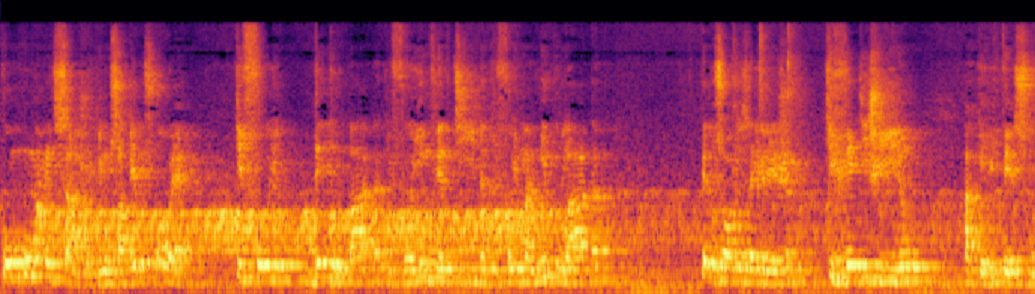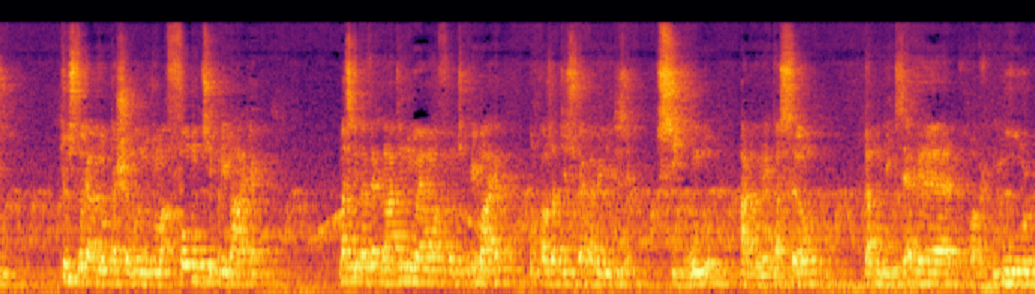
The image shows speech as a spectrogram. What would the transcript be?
com uma mensagem que não sabemos qual é, que foi deturpada, que foi invertida, que foi manipulada pelos homens da igreja que redigiram aquele texto, que o historiador está chamando de uma fonte primária, mas que na verdade não é uma fonte primária por causa disso que eu acabei de dizer. Segundo a argumentação da Monique Zever, Robert Moore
